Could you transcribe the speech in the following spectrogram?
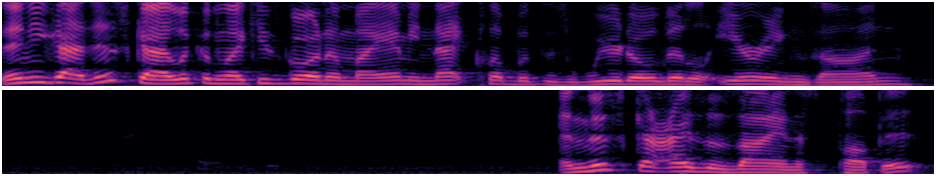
Then you got this guy looking like he's going to Miami nightclub with his weirdo little earrings on. And this guy's a Zionist puppet.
